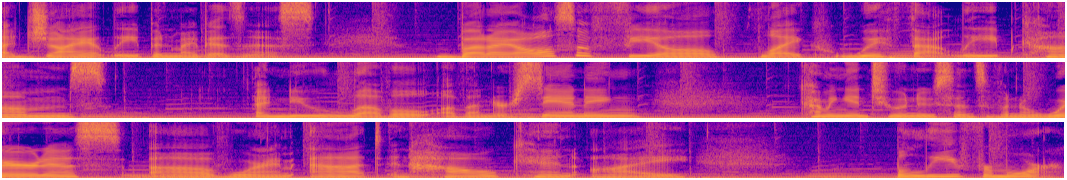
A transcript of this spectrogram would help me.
a giant leap in my business. But I also feel like with that leap comes a new level of understanding, coming into a new sense of an awareness of where I'm at and how can I believe for more.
